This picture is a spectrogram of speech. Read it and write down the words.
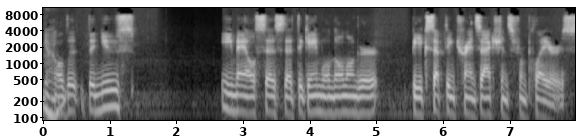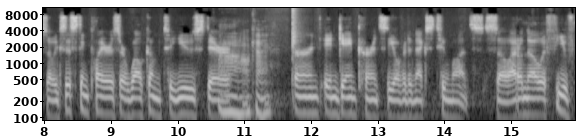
you know, Well, the the news email says that the game will no longer be accepting transactions from players. So existing players are welcome to use their ah, okay. Earned in-game currency over the next two months. So I don't know if you've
